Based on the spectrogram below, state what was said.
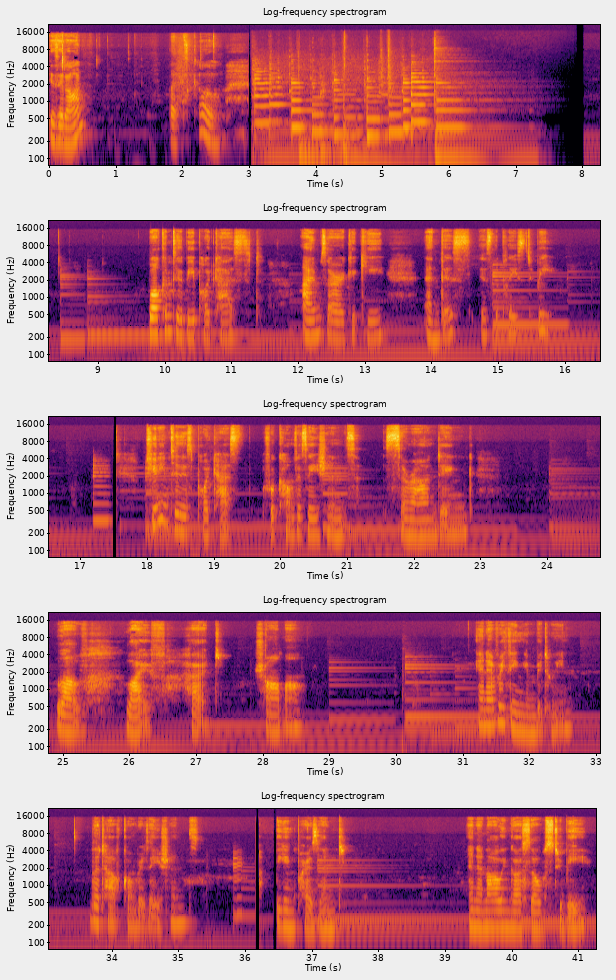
Is it on? Let's go. Welcome to the BE Podcast. I'm Sarah Kukie, and this is the place to be. Tune into this podcast for conversations surrounding love, life, hurt, trauma, and everything in between. The tough conversations, being present, and allowing ourselves to be.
